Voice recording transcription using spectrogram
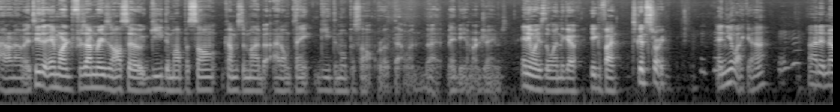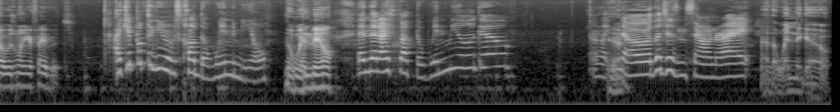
I don't know. It's either M.R. For some reason, also Guy de Maupassant comes to mind, but I don't think Guy de Maupassant wrote that one. But maybe M.R. James. Anyways, The Wendigo. You can find It's a good story. And you like it, huh? I didn't know it was one of your favorites. I kept on thinking it was called the Windmill. The Windmill. And then I thought the windmill ago. I'm like, Yeah. no, that doesn't sound right. Uh, the Wendigo.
